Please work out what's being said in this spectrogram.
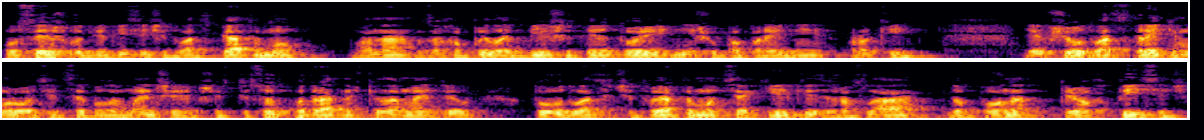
усе ж у 2025-му вона захопила більше територій, ніж у попередні роки. Якщо у 23-му році це було менше 600 квадратних кілометрів, то у 24-му ця кількість зросла до понад 3 тисяч,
